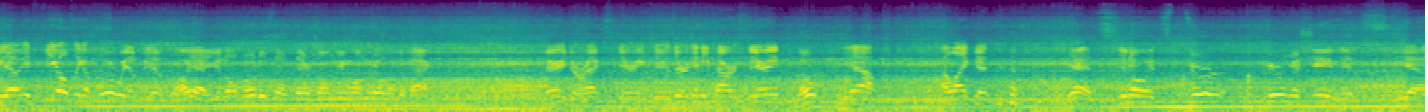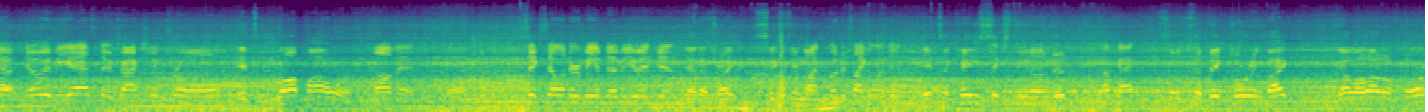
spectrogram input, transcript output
You know, it feels like a four-wheeled vehicle. Oh yeah, you don't notice that there's only one wheel in the back. Very direct steering too. Is there any power steering? Nope. Yeah, I like it. Yeah, it's you know it's pure pure machine. It's yeah, no, no ABS, no traction control. it's raw power. Love it. Six-cylinder BMW engine, Yeah, that's right. 16 mo- motorcycle engine. It's a K1600. Okay. So it's a big touring bike. Got a lot of torque.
